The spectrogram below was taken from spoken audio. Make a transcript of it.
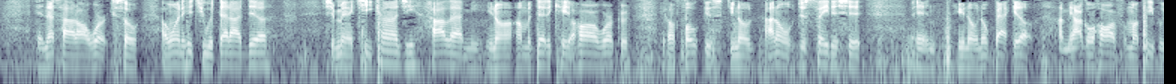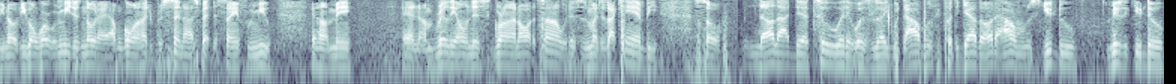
and that's how it all works. So I want to hit you with that idea. It's your man Ki Kanji. Holla at me. You know, I'm a dedicated hard worker. You know, focused. You know, I don't just say this shit and you know, no back it up. I mean, I go hard for my people. You know, if you're gonna work with me, just know that I'm going 100%. I expect the same from you. You know what I mean? and I'm really on this grind all the time with this as much as I can be. So the other idea too with it was like with the albums we put together, other albums you do, music you do,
